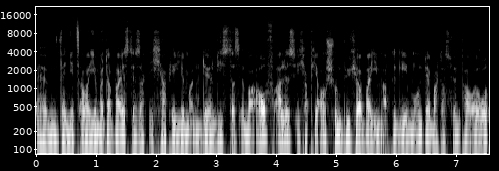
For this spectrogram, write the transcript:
Ähm, wenn jetzt aber jemand dabei ist, der sagt, ich habe hier jemanden, der liest das immer auf alles, ich habe hier auch schon Bücher bei ihm abgegeben und der macht das für ein paar Euro,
